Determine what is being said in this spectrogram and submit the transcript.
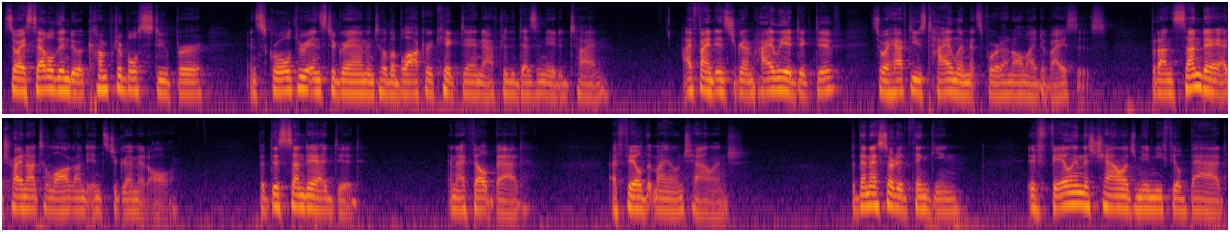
So I settled into a comfortable stupor and scrolled through Instagram until the blocker kicked in after the designated time. I find Instagram highly addictive, so I have to use time limits for it on all my devices. But on Sunday, I try not to log onto Instagram at all. But this Sunday, I did. And I felt bad. I failed at my own challenge. But then I started thinking if failing this challenge made me feel bad,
